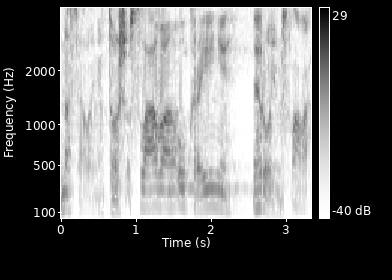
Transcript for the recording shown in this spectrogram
населення. Тож слава Україні, героям слава!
